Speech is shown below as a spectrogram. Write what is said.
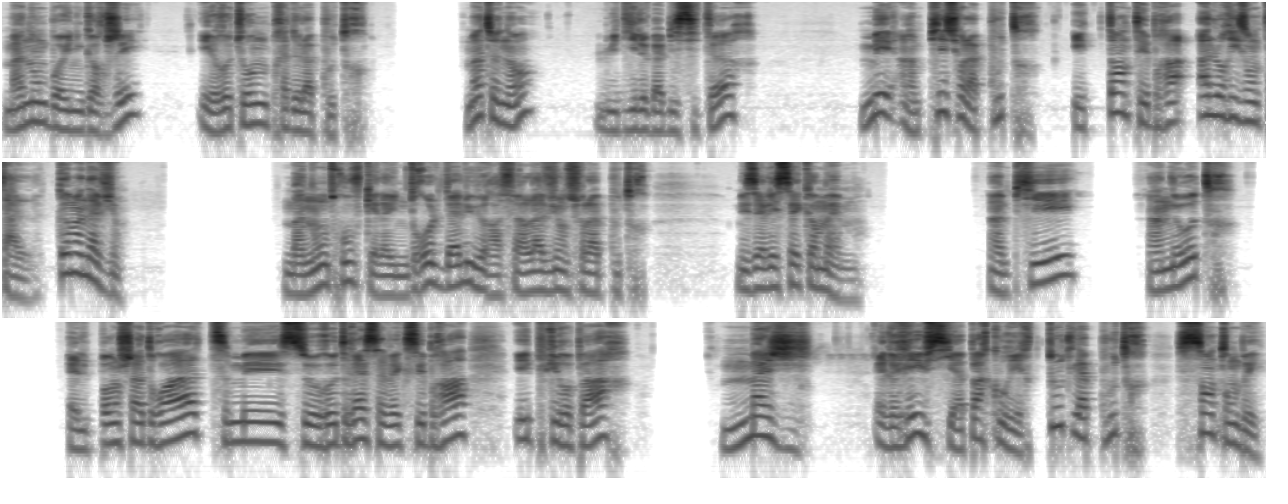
Manon boit une gorgée et retourne près de la poutre. Maintenant, lui dit le babysitter, mets un pied sur la poutre et tend tes bras à l'horizontale, comme un avion. Manon trouve qu'elle a une drôle d'allure à faire l'avion sur la poutre, mais elle essaie quand même. Un pied, un autre, elle penche à droite, mais se redresse avec ses bras, et puis repart. Magie Elle réussit à parcourir toute la poutre sans tomber.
